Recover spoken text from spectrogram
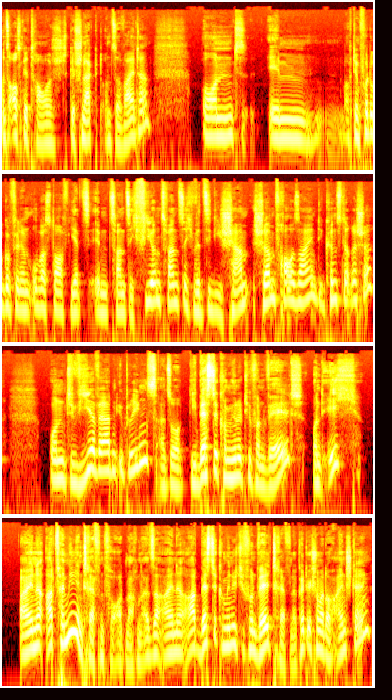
uns ausgetauscht, geschnackt und so weiter. Und im, auf dem Fotogipfel in Oberstdorf jetzt im 2024 wird sie die Schirm, Schirmfrau sein, die künstlerische. Und wir werden übrigens, also die beste Community von Welt und ich eine Art Familientreffen vor Ort machen, also eine Art beste Community von Welttreffen. Da könnt ihr euch schon mal darauf einstellen.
